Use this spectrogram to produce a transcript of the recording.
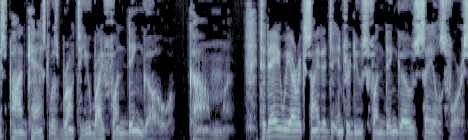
This podcast was brought to you by Fundingo.com. Today we are excited to introduce Fundingo's Salesforce,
